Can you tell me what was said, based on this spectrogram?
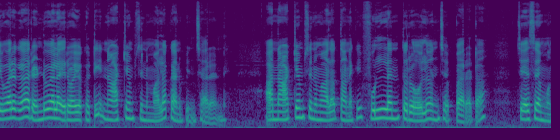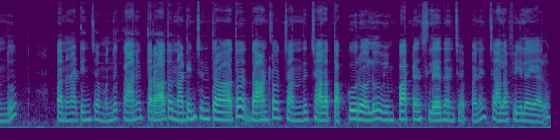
చివరగా రెండు వేల ఇరవై ఒకటి నాట్యం సినిమాలో కనిపించారండి. ఆ నాట్యం సినిమాలో తనకి ఫుల్ లెంత్ రోల్ అని చెప్పారట. చేసే ముందు తను నటించే ముందు కానీ తర్వాత నటించిన తర్వాత దాంట్లో చంది చాలా తక్కువ రోలు ఇంపార్టెన్స్ లేదని చెప్పని చాలా ఫీల్ అయ్యారు.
